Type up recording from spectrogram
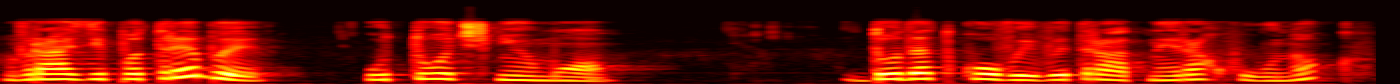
В разі потреби уточнюємо додатковий витратний рахунок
